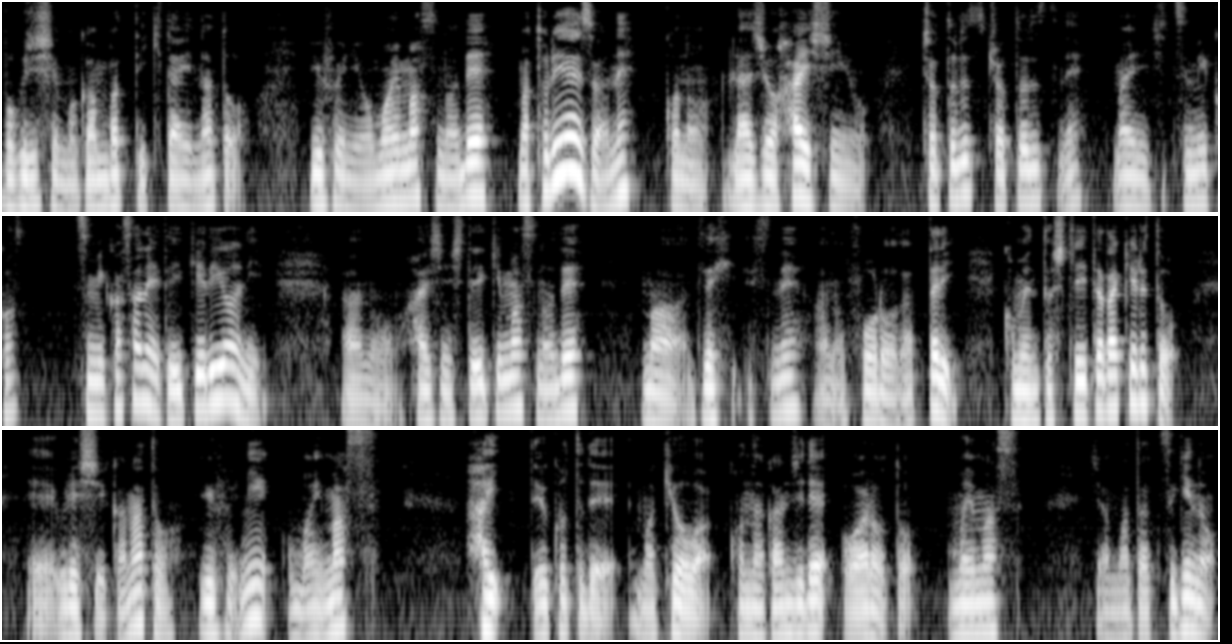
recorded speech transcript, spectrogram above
僕自身も頑張っていきたいなというふうに思いますので、まあ、とりあえずはねこのラジオ配信をちょっとずつちょっとずつね毎日積みこ積み重ねていけるようにあの配信していきますのでまあ是非ですねあのフォローだったりコメントしていただけると、えー、嬉しいかなというふうに思います。はい。ということで、まあ、今日はこんな感じで終わろうと思います。じゃあまた次の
